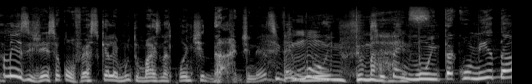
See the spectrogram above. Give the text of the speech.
A minha exigência, eu confesso que ela é muito mais na quantidade, né? Se vem, É muito mui- Se vem mais. muita comida,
